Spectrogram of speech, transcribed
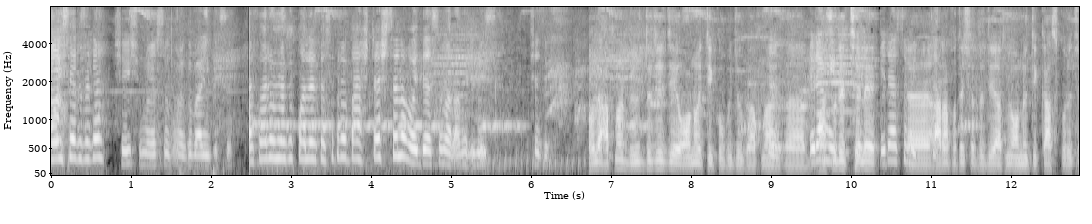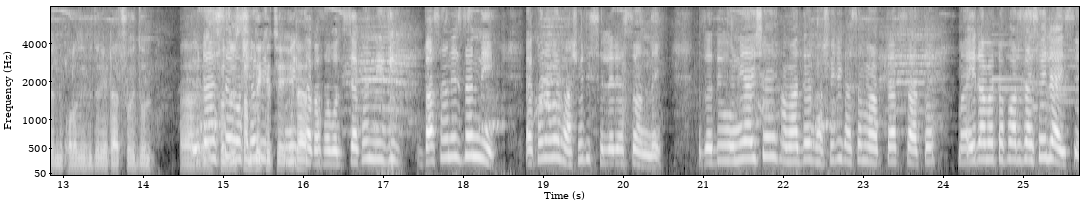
বইছে এক জায়গায় সেই সময় এসে ওনাকে বাড়ি গেছে। তারপরে ওনাকে কলের কাছে করে বাসটা আসছিল ওই দেশে মারামারি হয়েছে। সেদিন তাহলে আপনার বিরুদ্ধে যে যে অনৈতিক অভিযোগ আপনার হ্যাঁ, মিথ্যে। ছেলে। আরাফাতের সাথে যে আপনি অনৈতিক কাজ করেছেন কলেজের ভিতরে এটা শহীদুল এটা আছে শহীদুল দেখেছে এটা কথা বলছে এখন নিজে বাঁচানোর জন্য এখন আমার ভাসুরি ছেলের আছে অন্যায় যদি উনি আইসে আমাদের ভাসুরি কাছে চাতো এরম একটা পর্যায়ে চলে আইছে।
